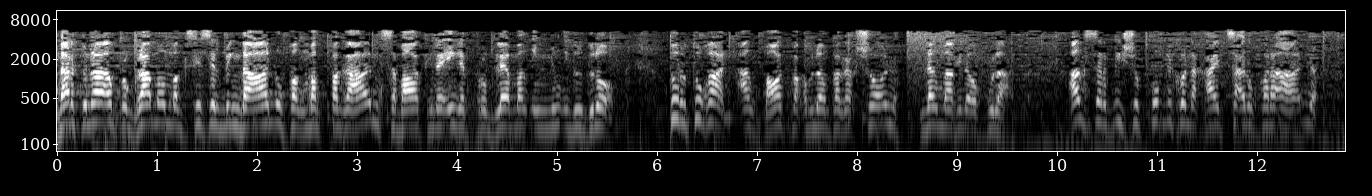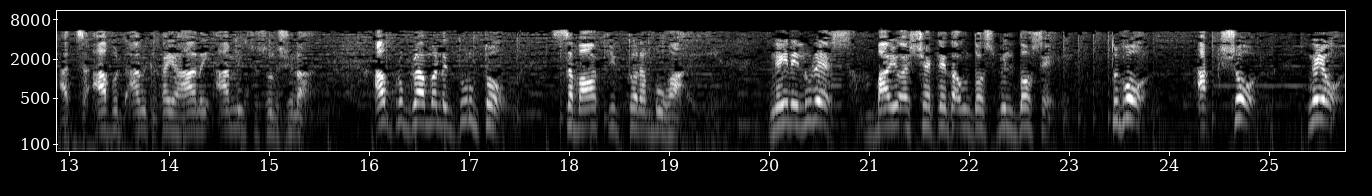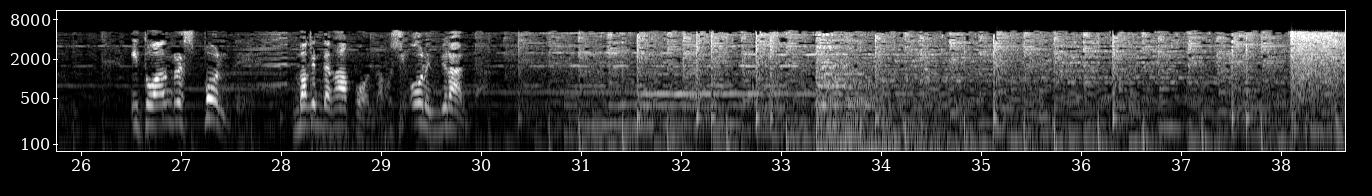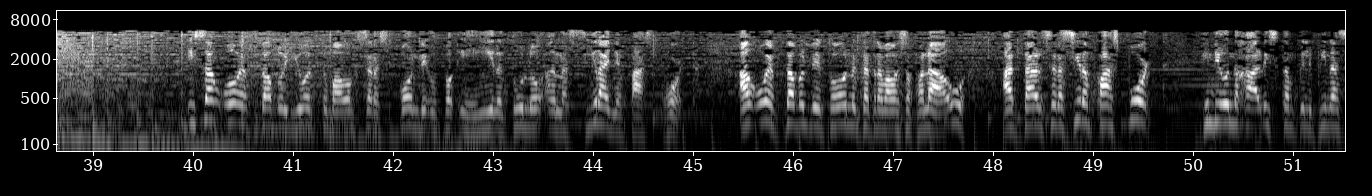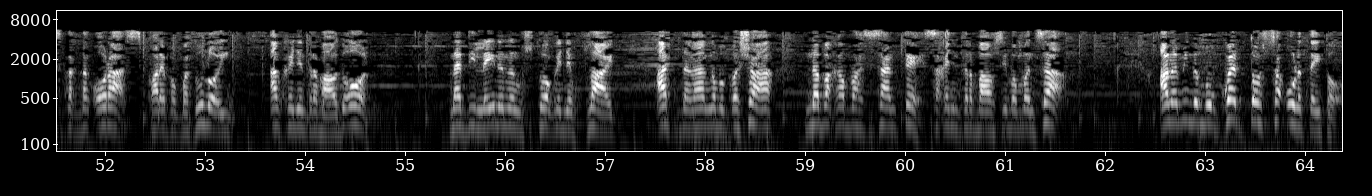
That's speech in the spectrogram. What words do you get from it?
Narito na ang programang magsisilbing daan upang magpagaan sa bawat hinaing at problemang inyong idudulog. Turutukan ang bawat makabulong pag-aksyon ng mga kinaukulan. Ang serbisyo publiko na kahit sa anong paraan at sa abot aming kakayahan ay aming susolusyonan. Ang programa nagdurugtong sa bawat yugto ng buhay. Ngayon ay lunes, Mayo 7 taong 2012. Tugon, aksyon, ngayon. Ito ang Responde. Magandang hapon. Ako si Oren Miranda. Isang OFW ang tumawag sa Responde upang ihingi ng tulong ang nasira niyang passport. Ang OFW nito nagtatrabaho sa Palau at dahil sa nasirang passport, hindi o nakaalis ng Pilipinas sa takdang oras para ipagpatuloy ang kanyang trabaho doon. Na-delay na ng gusto ang kanyang flight at nangangamba pa siya na baka masasante sa kanyang trabaho sa ibang bansa. Alamin ang buong kwento sa ulat na ito.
